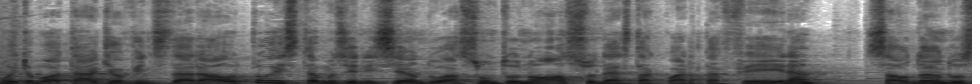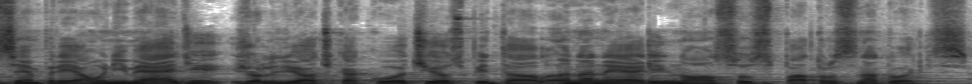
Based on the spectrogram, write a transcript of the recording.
Muito boa tarde, ouvintes da Arauto. Estamos iniciando o assunto nosso desta quarta-feira, saudando sempre a Unimed, Joliliote Cacote e Hospital Ananeri, nossos patrocinadores.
